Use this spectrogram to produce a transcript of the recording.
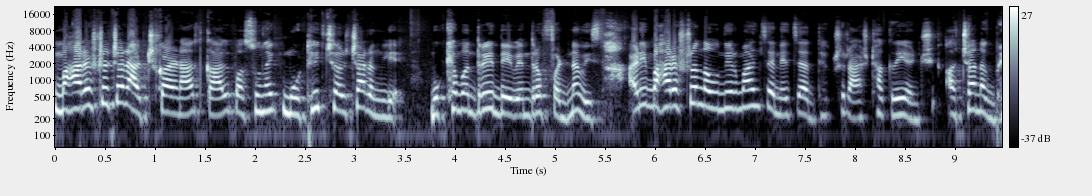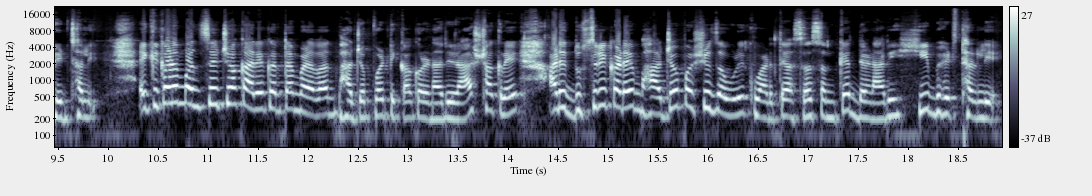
महाराष्ट्राच्या राजकारणात कालपासून एक मोठी चर्चा रंगली आहे. मुख्यमंत्री देवेंद्र फडणवीस आणि महाराष्ट्र नवनिर्माण सेनेचे अध्यक्ष राज ठाकरे यांची अचानक भेट झाली. एकीकडे मनसेच्या कार्यकर्त्या मेळाव्यात भाजपवर टीका करणारी राज ठाकरे आणि दुसरीकडे भाजपशी जवळीक वाढते असं संकेत देणारी ही भेट ठरली आहे.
